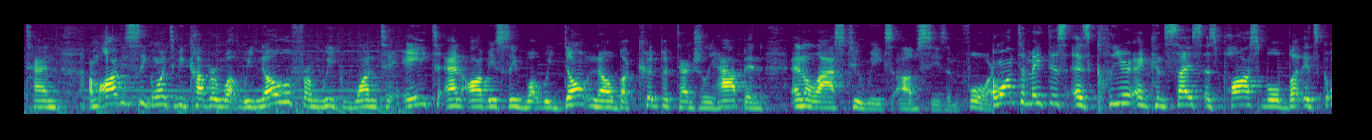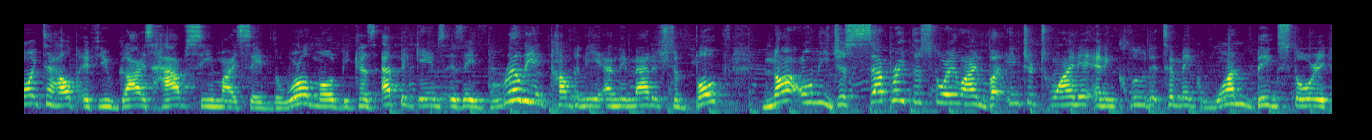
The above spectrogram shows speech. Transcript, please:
10. I'm obviously going to be covering what we know from Week 1 to 8, and obviously what we don't know but could potentially happen in the last two weeks of Season 4. I want to make this as clear and concise as possible, but it's going to help if you guys have seen my Save the World mode because Epic Games is a brilliant company and they managed to both not only just separate the storyline but intertwine it and include it to make one big story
